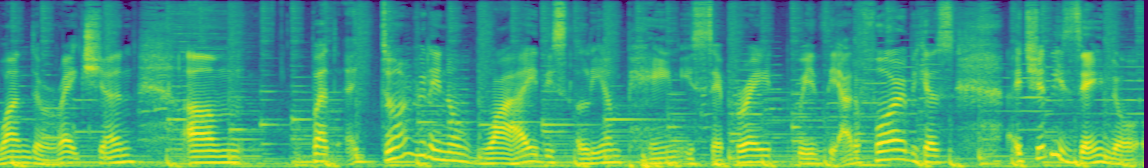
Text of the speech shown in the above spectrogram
One Direction. Um, but I don't really know why this Liam Payne is separate with the other four because it should be Zayn though.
